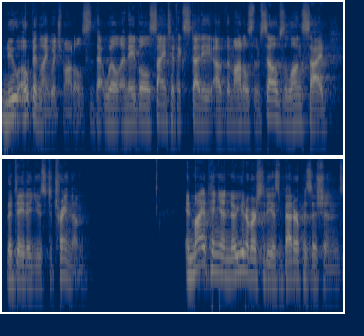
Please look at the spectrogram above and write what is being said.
new open language models that will enable scientific study of the models themselves alongside the data used to train them. In my opinion, no university is better positioned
